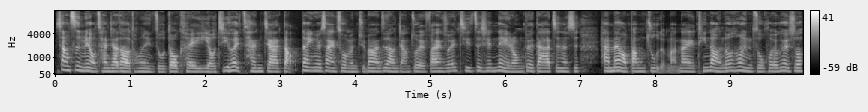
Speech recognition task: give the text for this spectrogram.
上次没有参加到的通勤族都可以有机会参加到。那因为上一次我们举办完这场讲座，也发现说，哎，其实这些内容对大家真的是还蛮有帮助的嘛。那也听到很多通勤族回馈说，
